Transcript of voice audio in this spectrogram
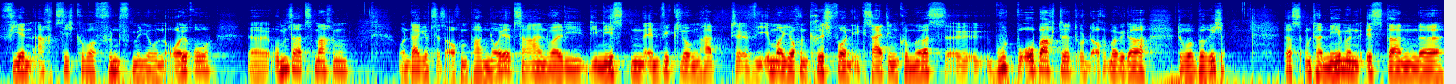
84,5 Millionen Euro äh, Umsatz machen. Und da gibt es jetzt auch ein paar neue Zahlen, weil die, die nächsten Entwicklungen hat äh, wie immer Jochen Krisch von Exciting Commerce äh, gut beobachtet und auch immer wieder darüber berichtet. Das Unternehmen ist dann äh,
